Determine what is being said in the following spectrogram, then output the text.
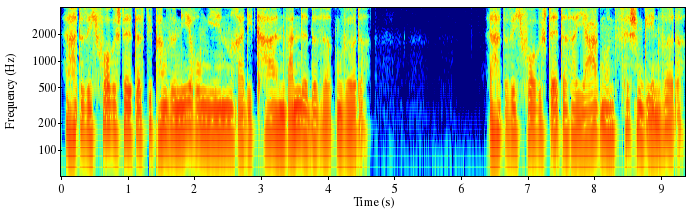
Er hatte sich vorgestellt, dass die Pensionierung jenen radikalen Wandel bewirken würde. Er hatte sich vorgestellt, dass er jagen und fischen gehen würde,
